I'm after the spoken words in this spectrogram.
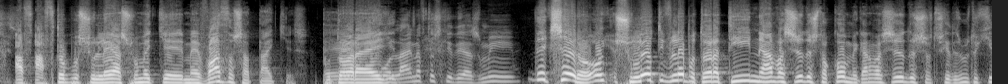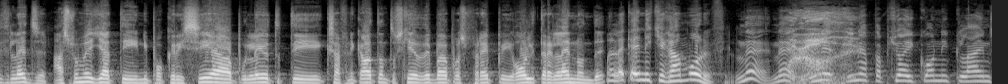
έχεις. αυ- αυτό που σου λέει, ας πούμε, και με βάθος ατάκες. Που Ε, τώρα έχει. Πολλά είναι αυτοσχεδιασμοί. Δεν ξέρω. Όχι, σου λέω ότι βλέπω τώρα τι είναι, αν βασίζονται στο κόμικ, αν βασίζονται στους αυτοσχεδιασμούς του Heath Ledger. Α πούμε για την υποκρισία που λέει ότι ξαφνικά όταν το σχέδιο δεν πάει όπως πρέπει, όλοι τρελαίνονται. Μα λέγα είναι και γαμό, ρε φίλε. Ναι, ναι. Είναι, είναι από τα πιο iconic lines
